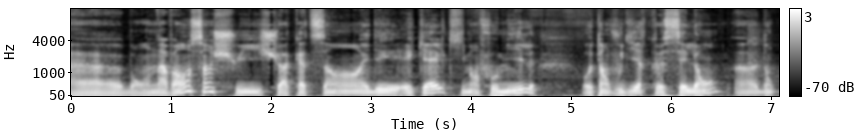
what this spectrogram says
Euh, bon, on avance, hein. je, suis, je suis à 400 et, des, et quelques, il m'en faut 1000. Autant vous dire que c'est long, euh, donc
